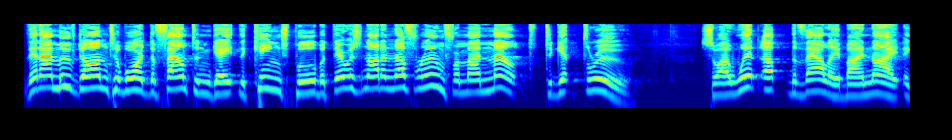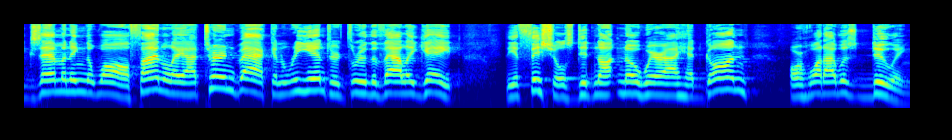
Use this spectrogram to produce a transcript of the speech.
Then I moved on toward the fountain gate, the king's pool, but there was not enough room for my mount to get through. So I went up the valley by night, examining the wall. Finally, I turned back and re entered through the valley gate. The officials did not know where I had gone or what I was doing,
